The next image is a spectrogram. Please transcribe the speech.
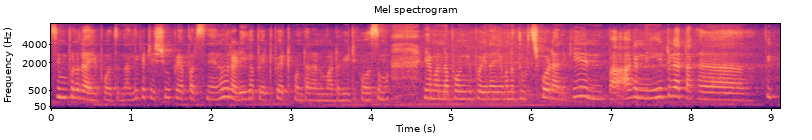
సింపుల్గా అయిపోతుంది. అందుకే టిష్యూ పేపర్స్ నేను రెడీగా పెట్టి పెట్టుకుంటాను అనమాట వీటి కోసం. ఏమన్నా పొంగిపోయినా ఏమన్నా తుడుచుకోవడానికి బాగా నీట్గా టక పిక్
